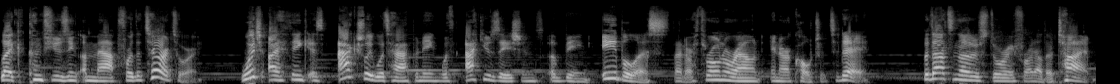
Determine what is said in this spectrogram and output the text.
like confusing a map for the territory, which I think is actually what's happening with accusations of being ableist that are thrown around in our culture today. But that's another story for another time.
